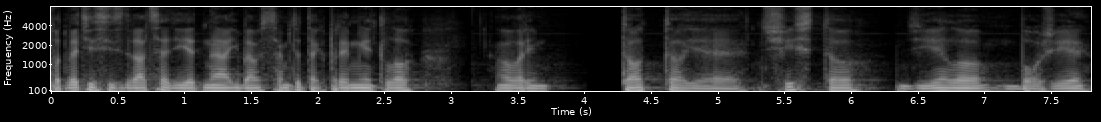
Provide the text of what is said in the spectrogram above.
po 2021, iba sa mi to tak premietlo, hovorím, toto je čisto dielo Božie,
